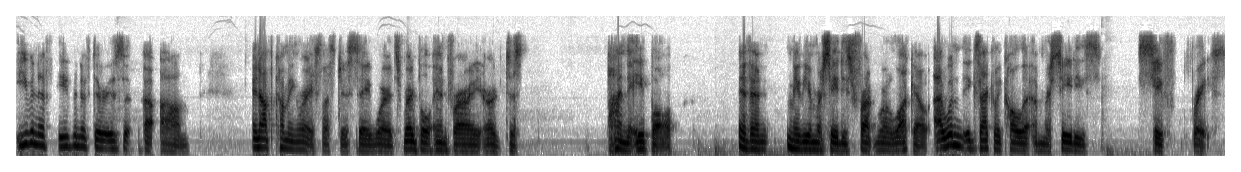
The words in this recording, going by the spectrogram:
even if even if there is a, um an upcoming race, let's just say where it's Red Bull and Ferrari are just behind the eight ball, and then maybe a Mercedes front row lockout, I wouldn't exactly call it a Mercedes safe race.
